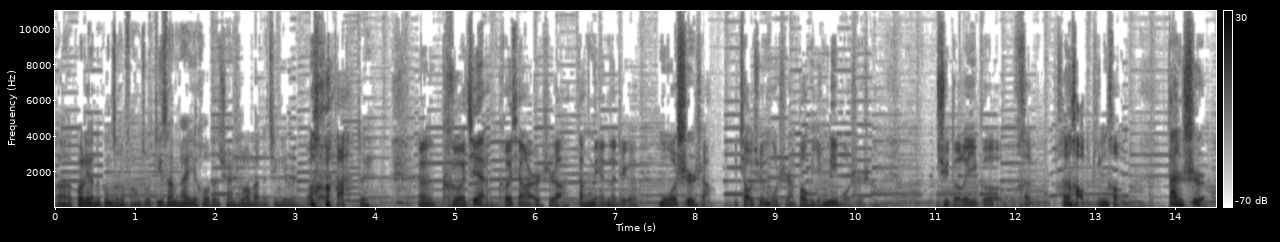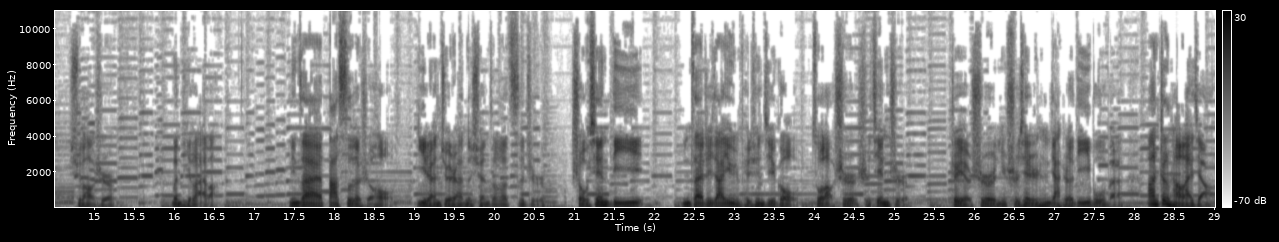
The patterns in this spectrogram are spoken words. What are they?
呃，管理员的工资和房租，第三排以后的全是老板的净利润。对，呃，可见可想而知啊，当年的这个模式上，教学模式上，包括盈利模式上，取得了一个很很好的平衡。但是，徐老师，问题来了，您在大四的时候毅然决然的选择了辞职。首先，第一，您在这家英语培训机构做老师是兼职，这也是你实现人生价值的第一部分。按正常来讲，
